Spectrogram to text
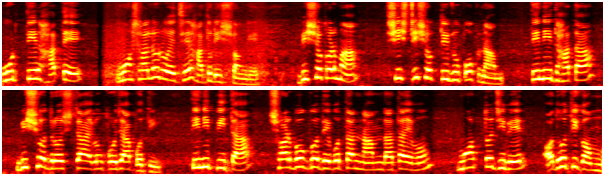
মূর্তির হাতে মশালও রয়েছে হাতুড়ির সঙ্গে। বিশ্বকর্মা, সৃষ্টিশক্তির রূপক নাম। তিনি ধাতা, বিশ্বদ্রষ্টা এবং প্রজাপতি। তিনি পিতা, সর্বজ্ঞ দেবতার নামদাতা এবং মত্তজীবের অধতিগম্য।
